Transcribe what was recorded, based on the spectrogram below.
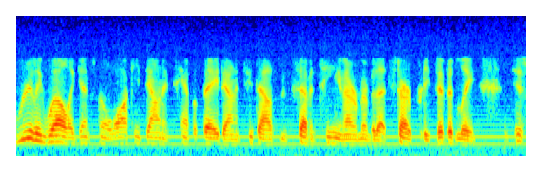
really well against Milwaukee down in Tampa Bay down in 2017. I remember that start pretty vividly. Just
